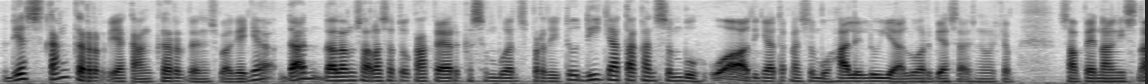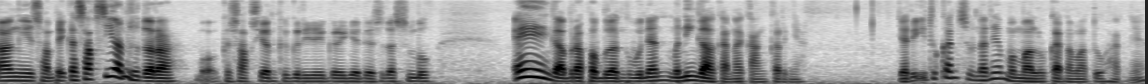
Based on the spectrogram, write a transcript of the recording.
dia kanker ya kanker dan sebagainya. Dan dalam salah satu KKR kesembuhan seperti itu dinyatakan sembuh. Wah dinyatakan sembuh. Haleluya luar biasa macam. Sampai nangis nangis sampai kesaksian saudara. Bahwa kesaksian ke gereja-gereja dia sudah sembuh. Eh nggak berapa bulan kemudian meninggal karena kankernya. Jadi itu kan sebenarnya memalukan nama Tuhan ya.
